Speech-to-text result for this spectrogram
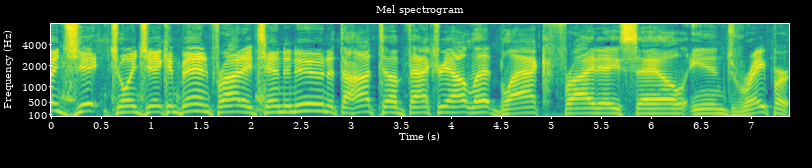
Join, Jake and Ben Friday 10 to noon at the Hot Tub Factory Outlet Black Friday sale in Draper.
